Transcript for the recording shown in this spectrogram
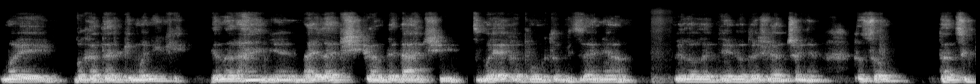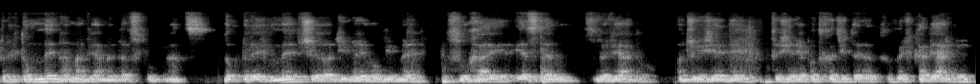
mojej bohaterki Moniki. Generalnie najlepsi kandydaci z mojego punktu widzenia, wieloletniego doświadczenia, to są tacy, których to my namawiamy do współpracy, do których my przychodzimy i mówimy, słuchaj, jestem z wywiadu. Oczywiście nie, tu się nie podchodzi do kogoś w kawiarni,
